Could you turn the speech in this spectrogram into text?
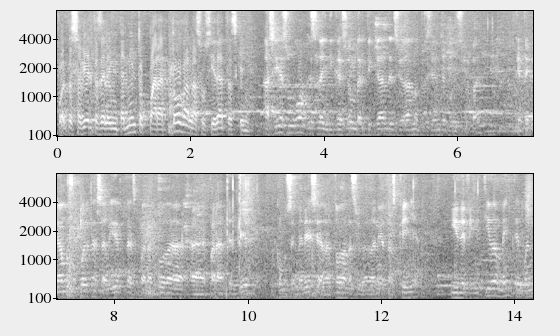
puertas abiertas del ayuntamiento para toda la sociedad tasqueña. Así es, Hugo, es la indicación vertical del ciudadano presidente municipal, que tengamos puertas abiertas para, toda, eh, para atender como se merece a toda la ciudadanía tasqueña y definitivamente, bueno,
